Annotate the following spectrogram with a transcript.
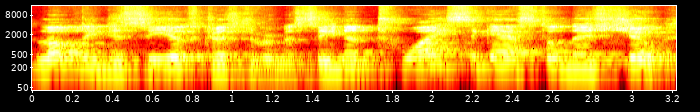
Lovely to see you. It's Christopher Messina, twice a guest on this show.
